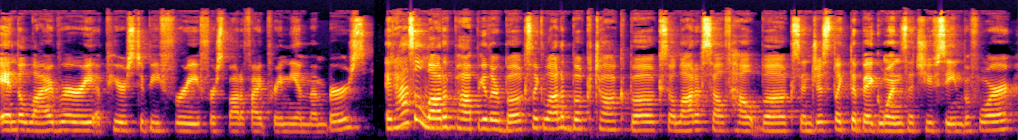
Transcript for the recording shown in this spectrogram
and the library appears to be free for Spotify premium members. It has a lot of popular books, like a lot of BookTok books, a lot of self help books, and just like the big ones that you've seen before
